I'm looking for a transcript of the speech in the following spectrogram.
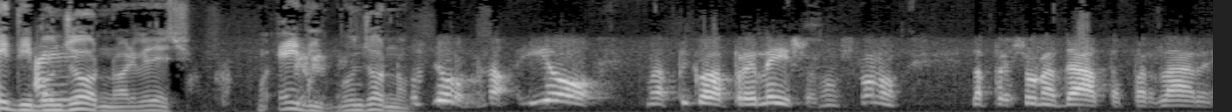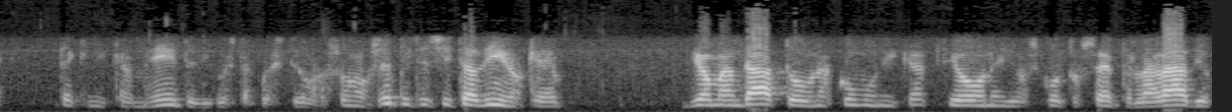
Edi, buongiorno, arrivederci. Edi, buongiorno. Buongiorno, no, io una piccola premessa, non sono la persona adatta a parlare tecnicamente di questa questione, sono un semplice cittadino che vi ho mandato una comunicazione, io ascolto sempre la radio,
